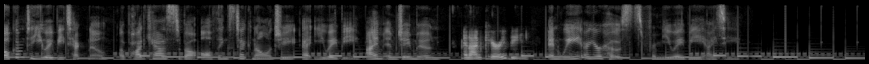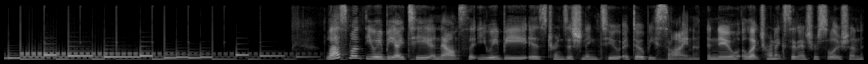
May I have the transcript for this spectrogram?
Welcome to UAB Techno, a podcast about all things technology at UAB. I'm MJ Moon. And I'm Carrie B. And we are your hosts from UAB IT. Last month, UAB IT announced that UAB is transitioning to Adobe Sign, a new electronic signature solution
